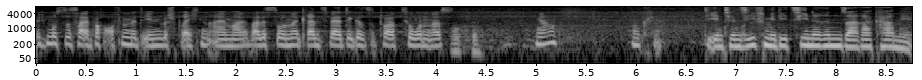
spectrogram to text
ich muss das einfach offen mit Ihnen besprechen einmal, weil es so eine grenzwertige Situation ist. Okay. Ja? Okay. Die Intensivmedizinerin Sarah Kamel.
